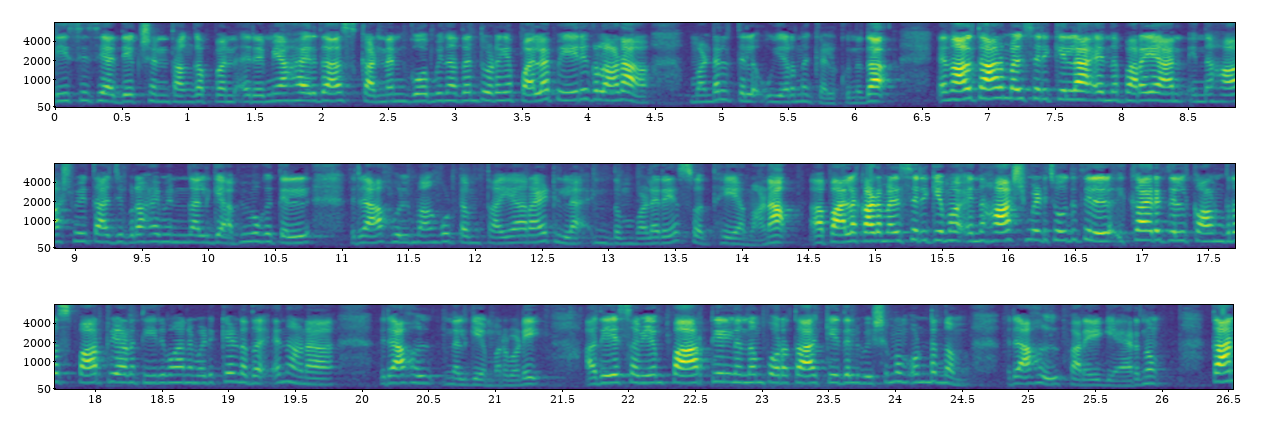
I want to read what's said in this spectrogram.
D C C അധ്യക്ഷൻ തങ്കപ്പൻ രമ്യ ഹരിദാസ് കണ്ണൻ ഗോപിനാഥൻ തുടങ്ങിയ പല പേരുകളാണ് മണ്ഡലത്തിൽ ഉയർന്നു കേൾക്കുന്നത്. എന്നാൽ താൻ മത്സരിക്കില്ല എന്ന് പറയാൻ ഇന്ന് ഹാഷ്മി താജ് ഇബ്രാഹിമിന് നൽകിയ അഭിമുഖത്തിൽ രാഹുൽ മാങ്കൂട്ടം തയ്യാറായിട്ടില്ല എന്നതും വളരെ ശ്രദ്ധേയമാണ്. പാലക്കാട് മത്സരിക്കുമോ എന്ന ഹാഷ്മിയുടെ ചോദ്യത്തിൽ ഇക്കാര്യത്തിൽ കോൺഗ്രസ് പാർട്ടിയാണ് തീരുമാനമെടുക്കേണ്ടത് എന്നാണ് രാഹുൽ നൽകിയ മറുപടി. അതേസമയം പാർട്ടിയിൽ നിന്നും പുറത്താക്കിയതിൽ വിഷമം ഉണ്ടെന്നും രാഹുൽ പറയുകയായിരുന്നു. താൻ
